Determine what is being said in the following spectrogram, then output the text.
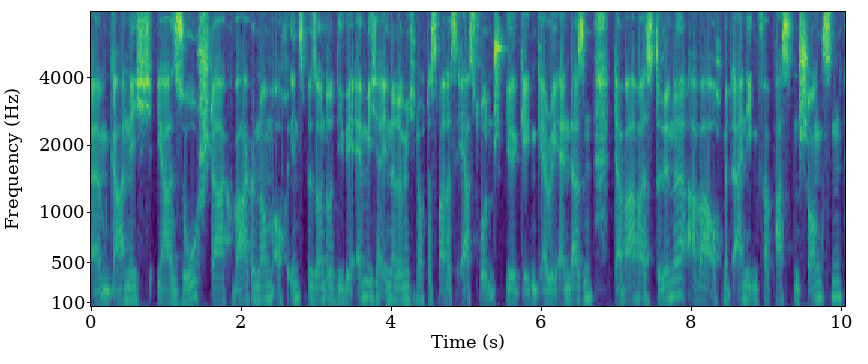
ähm, gar nicht ja so stark wahrgenommen. Auch insbesondere die WM, ich erinnere mich noch, das war das Erstrundenspiel gegen Gary Anderson. Da war was drinne, aber auch mit einigen verpassten Chancen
